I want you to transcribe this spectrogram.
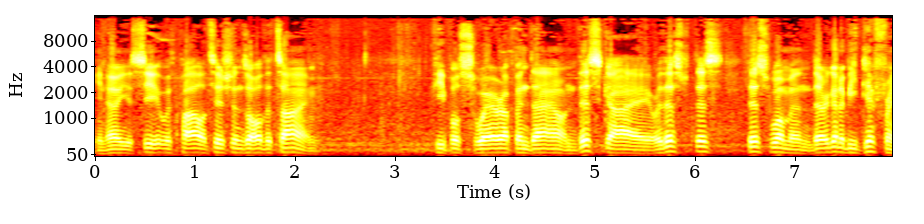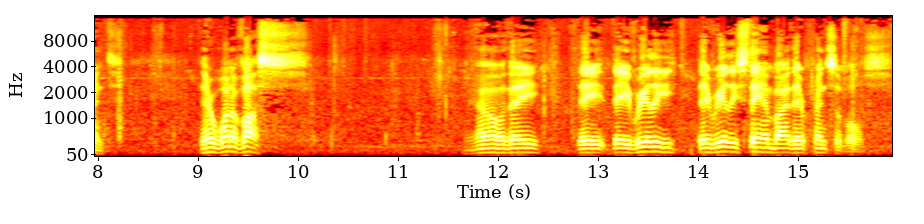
You know, you see it with politicians all the time. People swear up and down, this guy or this this this woman, they're going to be different. They're one of us. You know, they they they really they really stand by their principles.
